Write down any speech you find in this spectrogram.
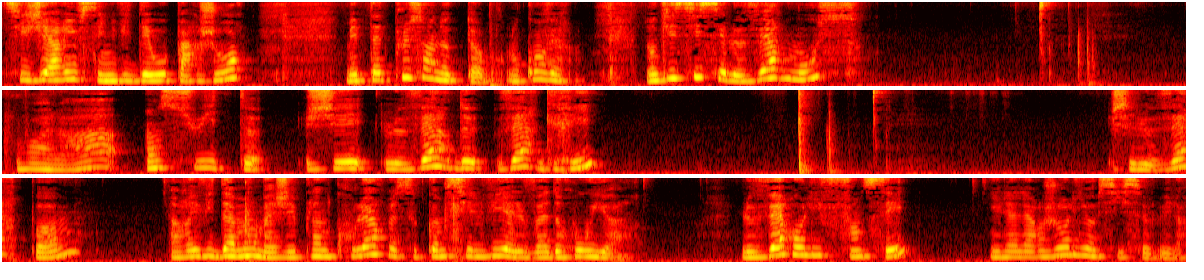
si j'y arrive, c'est une vidéo par jour, mais peut-être plus en octobre. Donc, on verra. Donc, ici, c'est le vert mousse. Voilà. Ensuite, j'ai le vert de vert gris. J'ai le vert pomme. Alors, évidemment, bah, j'ai plein de couleurs parce que comme Sylvie, elle vadrouille. Le vert olive foncé. Il a l'air joli aussi, celui-là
